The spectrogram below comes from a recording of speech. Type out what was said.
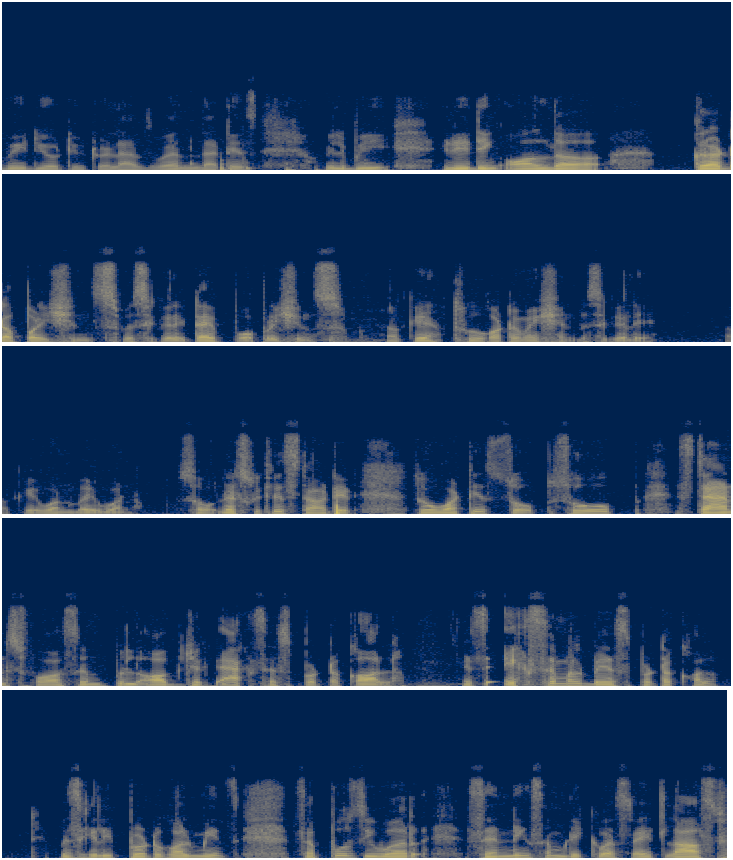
video tutorial as well. That is we'll be reading all the CRUD operations basically type operations okay through automation basically okay one by one. So let's quickly start it. So what is soap? Soap stands for simple object access protocol. It's xml based protocol. Basically protocol means suppose you are sending some request right? Last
